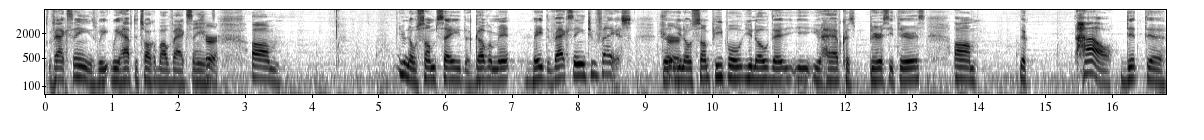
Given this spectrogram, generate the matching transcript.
vaccines. We we have to talk about vaccines. Sure. Um, you know, some say the government made the vaccine too fast. The, sure. You know, some people, you know, that you, you have conspiracy theorists. Um, the how did the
